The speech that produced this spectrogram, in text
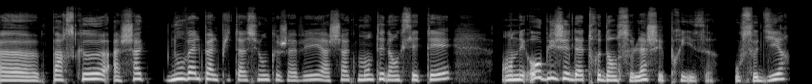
euh, parce que à chaque nouvelle palpitation que j'avais, à chaque montée d'anxiété, on est obligé d'être dans ce lâcher prise ou se dire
